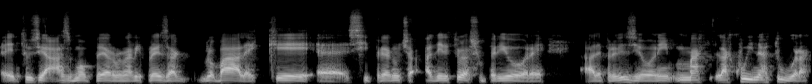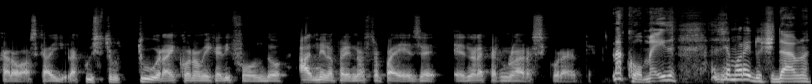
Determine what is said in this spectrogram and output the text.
entusiasmo per una ripresa globale che eh, si preannuncia addirittura addirittura superiore alle previsioni, ma la cui natura, caro Oscar, la cui struttura economica di fondo, almeno per il nostro paese, eh, non è per nulla rassicurante. Ma come? Siamo reduci da una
